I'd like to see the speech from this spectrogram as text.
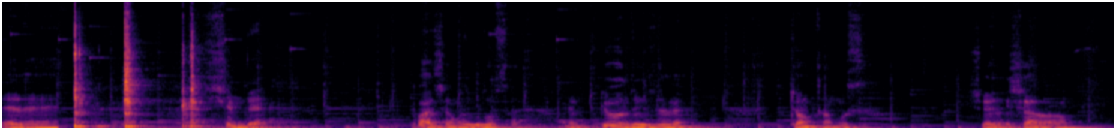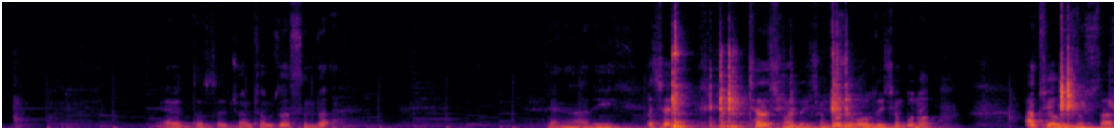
Evet. Şimdi parçamız bu dostlar. Evet, gördüğünüz üzere contamız. Şöyle alalım. Evet dostlar, contamız aslında fena değil. Parça çalışmadığı için, bozuk olduğu için bunu atıyoruz dostlar.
